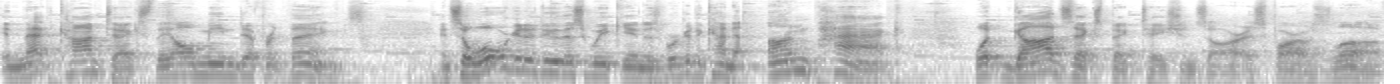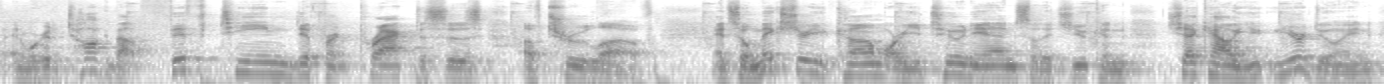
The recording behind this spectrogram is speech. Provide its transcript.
in that context, they all mean different things. And so, what we're going to do this weekend is we're going to kind of unpack what God's expectations are as far as love, and we're going to talk about 15 different practices of true love. And so make sure you come or you tune in so that you can check how you, are doing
